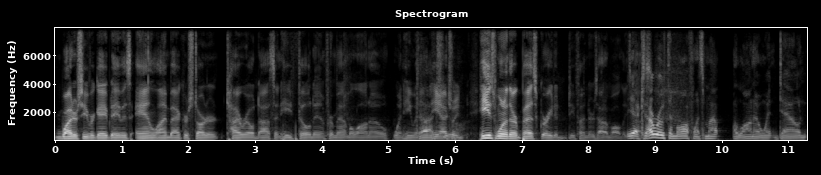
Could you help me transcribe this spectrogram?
wide receiver Gabe Davis, and linebacker starter Tyrel Dodson. He filled in for Matt Milano when he went out. He you. actually he's one of their best graded defenders out of all these. Yeah, because I wrote them off once Matt Milano went down.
